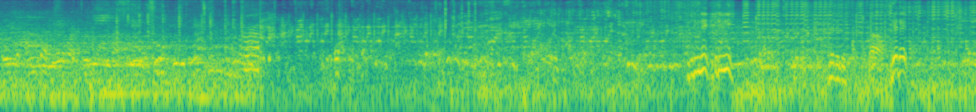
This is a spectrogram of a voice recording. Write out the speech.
Ikutin ini, ikutin ini. Dia, dia, dia. Eh,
